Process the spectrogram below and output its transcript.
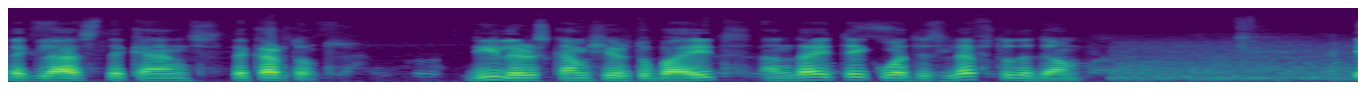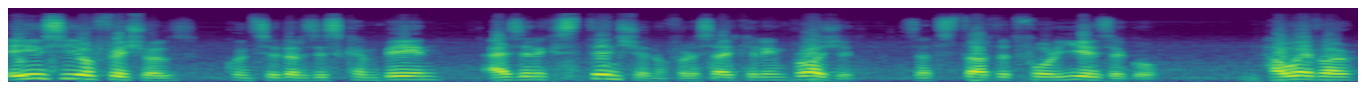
the glass, the cans, the cartons. Dealers come here to buy it, and I take what is left to the dump. AUC officials consider this campaign as an extension of a recycling project that started four years ago. However,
